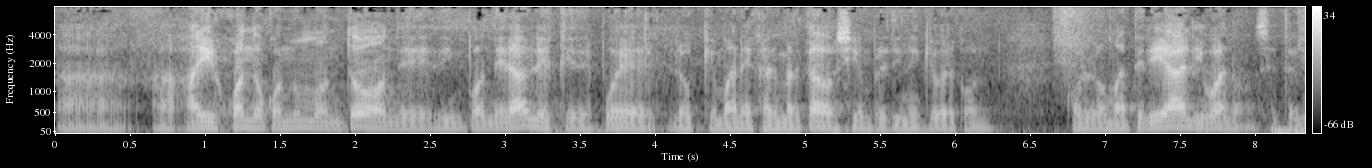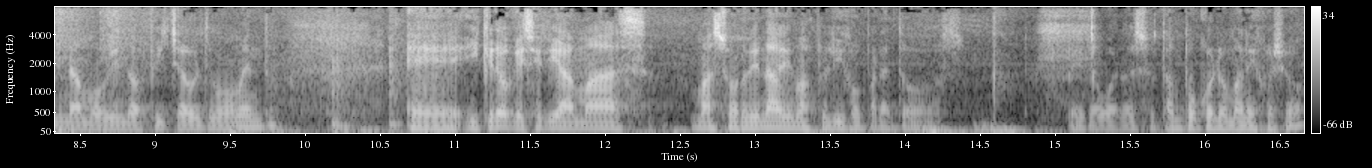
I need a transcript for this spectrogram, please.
a, ir jugando con un montón de, imponderables que después lo que maneja el mercado siempre tiene que ver con, lo material y bueno, se termina moviendo ficha de último momento. Eh, y creo que sería más, más ordenado y más prolijo para todos. Pero bueno, eso tampoco lo manejo yo.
